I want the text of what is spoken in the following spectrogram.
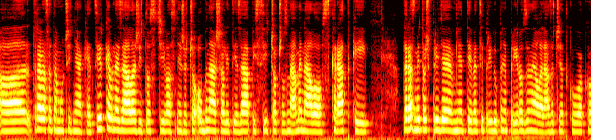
Uh, treba sa tam učiť nejaké cirkevné záležitosti, vlastne, že čo obnášali tie zápisy, čo čo znamenalo, skratky, Teraz mi to už príde, mne tie veci prídu úplne prírodzené, ale na začiatku ako,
